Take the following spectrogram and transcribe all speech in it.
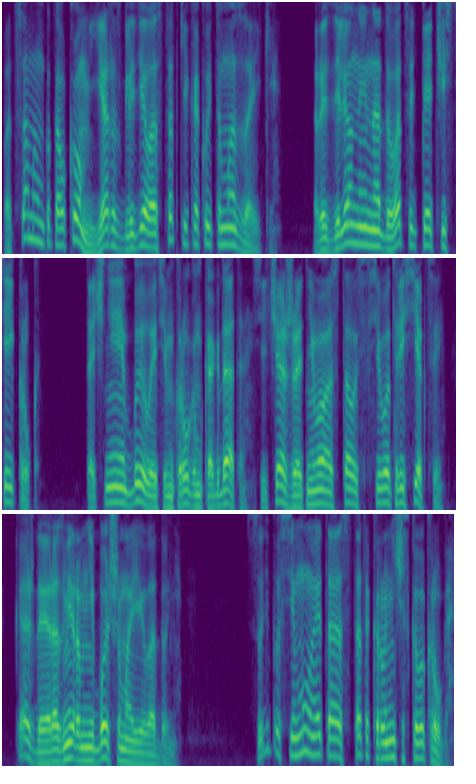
Под самым потолком я разглядел остатки какой-то мозаики, разделенные на 25 частей круг. Точнее, был этим кругом когда-то. Сейчас же от него осталось всего три секции, каждая размером не больше моей ладони. Судя по всему, это остаток рунического круга.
